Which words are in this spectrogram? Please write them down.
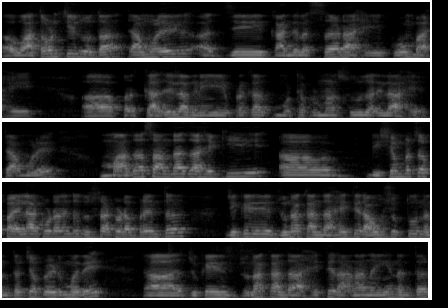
वातावरण चेंज होता. त्यामुळे जे कांद्याला सड आहे कोंब आहे परत काजळी लागणे हे प्रकार मोठ्या प्रमाणात सुरू झालेला आहे. त्यामुळे माझा असा अंदाज आहे की डिसेंबरचा पहिला आठवड्यानंतर दुसरा आठवड्यापर्यंत जे काही जुना कांदा आहे ते राहू शकतो. नंतरच्या पिरियडमध्ये जो काही जुना कांदा आहे ते राहणार नाही नंतर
